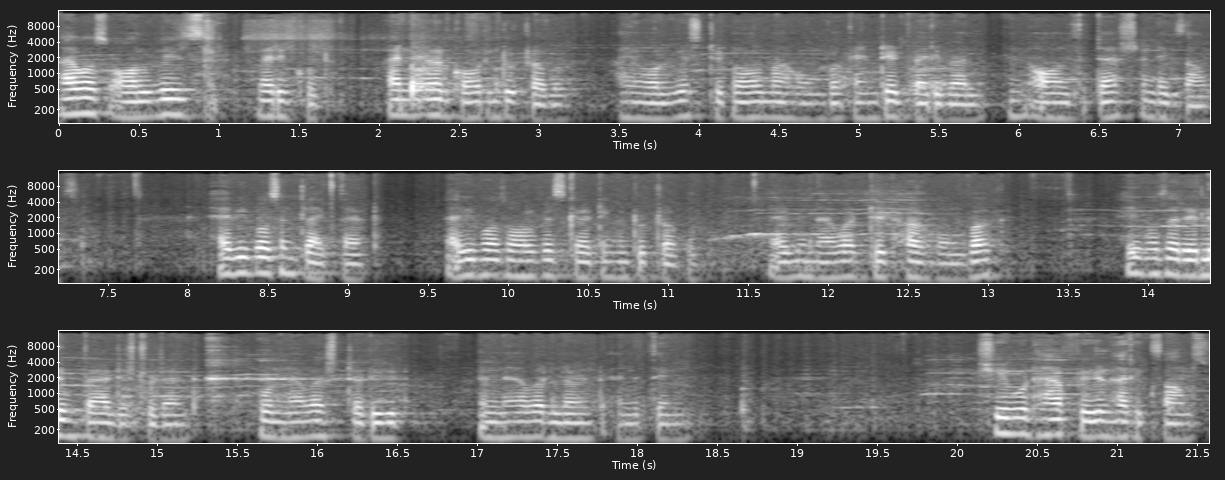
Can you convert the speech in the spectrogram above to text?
I was always very good. I never got into trouble. I always did all my homework and did very well in all the tests and exams. Evie wasn't like that. Evie was always getting into trouble. Evie never did her homework. He was a really bad student who never studied and never learned anything. She would have failed her exams,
